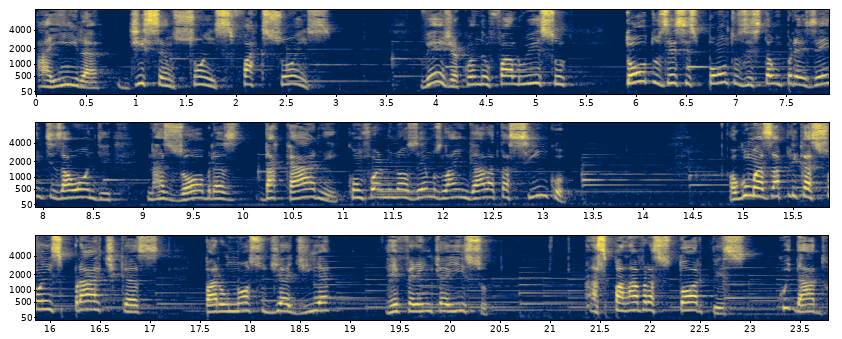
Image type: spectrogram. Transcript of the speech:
a ira, dissensões, facções. Veja, quando eu falo isso, todos esses pontos estão presentes aonde? nas obras da carne, conforme nós vemos lá em Gálatas 5. Algumas aplicações práticas para o nosso dia a dia referente a isso. As palavras torpes, cuidado,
